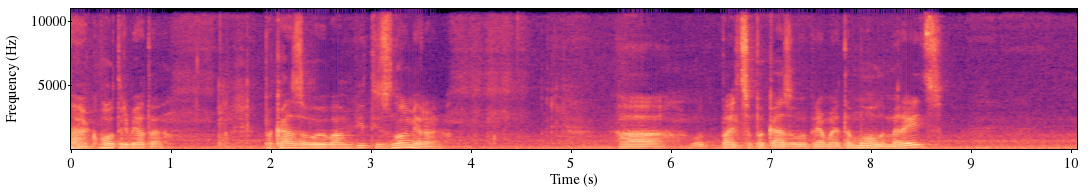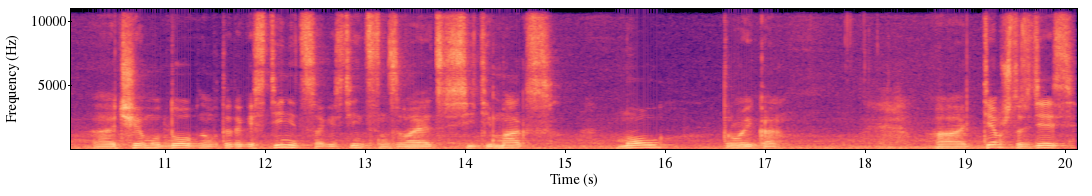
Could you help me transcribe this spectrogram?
Так, вот, ребята, показываю вам вид из номера. А, вот пальцем показываю, прямо это Mall Emirates. А, чем удобна вот эта гостиница. Гостиница называется City Max Mall Тройка. А, тем, что здесь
